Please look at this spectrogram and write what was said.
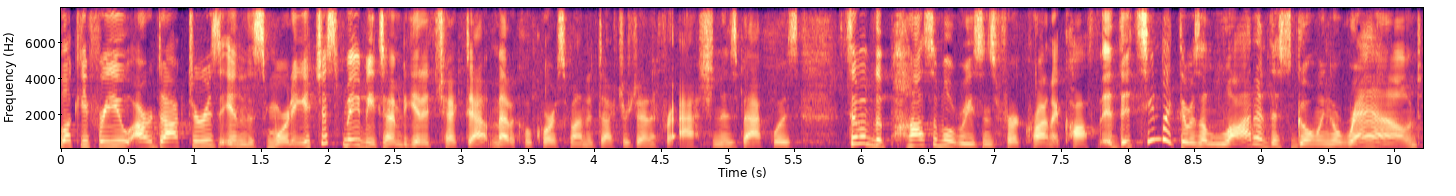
Lucky for you, our doctor is in this morning. It just may be time to get it checked out. Medical correspondent Dr. Jennifer Ashton is back with some of the possible reasons for a chronic cough. It, seemed like there was a lot of this going around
